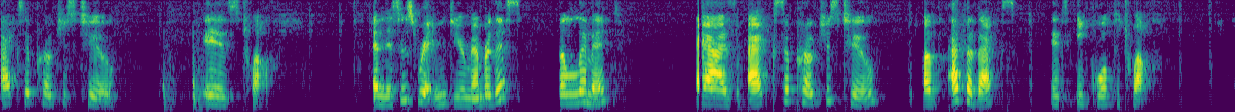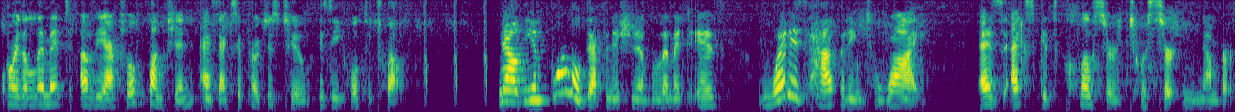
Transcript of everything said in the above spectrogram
x approaches 2 is 12. And this is written, do you remember this? The limit as x approaches 2 of f of x is equal to 12. Or the limit of the actual function as x approaches 2 is equal to 12. Now, the informal definition of limit is what is happening to y as x gets closer to a certain number.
